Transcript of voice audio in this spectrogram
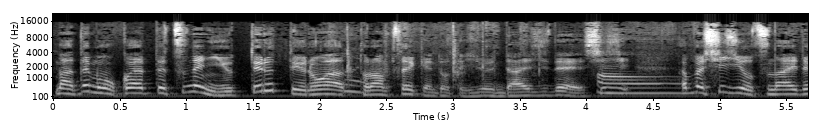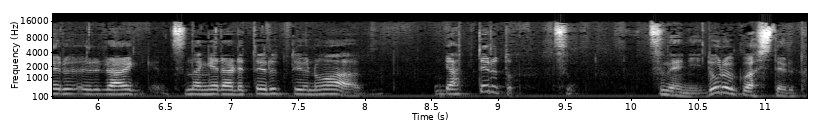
まあ、でもこうやって常に言ってるっていうのはトランプ政権にとって非常に大事で支持やっぱり支持をつないでるつなげられてるっていうのはやってると。常に努力はしてると。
